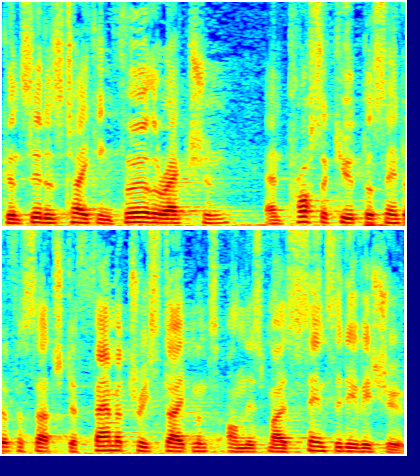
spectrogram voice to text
considers taking further action and prosecute the Centre for such defamatory statements on this most sensitive issue,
